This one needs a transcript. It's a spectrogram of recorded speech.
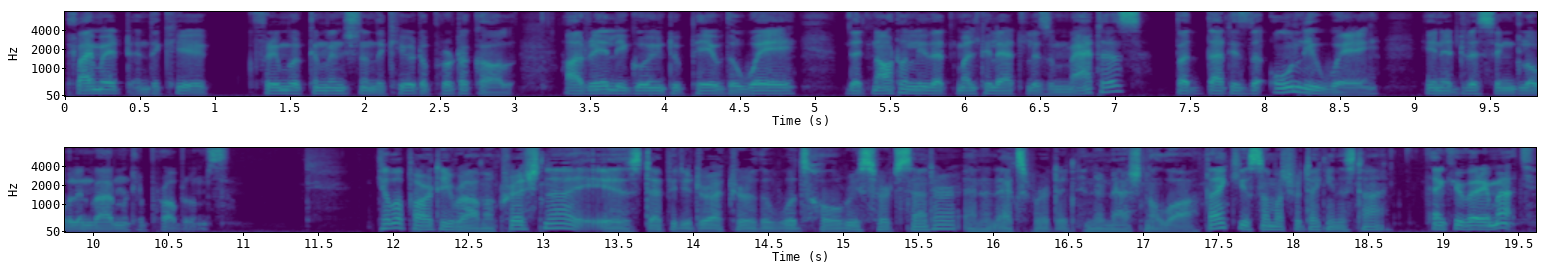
Climate and the Framework Convention and the Kyoto Protocol, are really going to pave the way that not only that multilateralism matters, but that is the only way in addressing global environmental problems. Kilaparti Ramakrishna is Deputy Director of the Woods Hole Research Center and an expert in international law. Thank you so much for taking this time. Thank you very much.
